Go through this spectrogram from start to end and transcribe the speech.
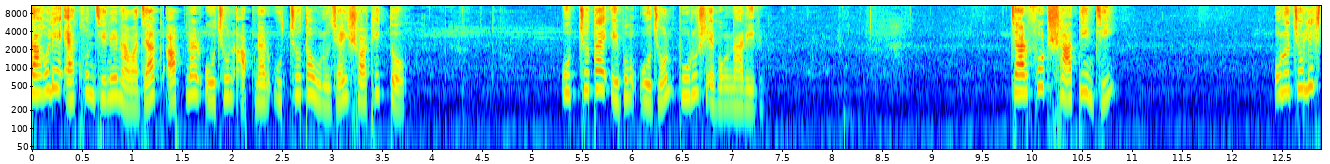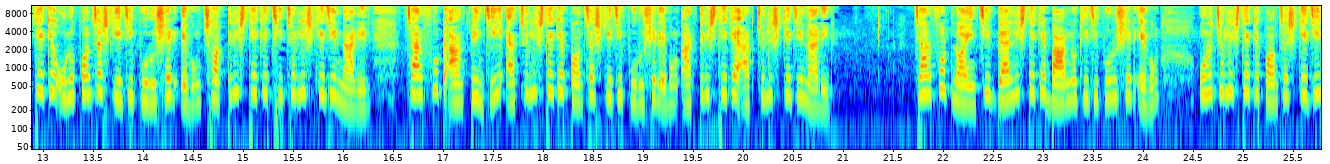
তাহলে এখন জেনে নেওয়া যাক আপনার ওজন আপনার উচ্চতা অনুযায়ী সঠিক তো? উচ্চতা এবং ওজন পুরুষ এবং নারীর। চার ফুট সাত ইঞ্চি, উনচল্লিশ থেকে উনপঞ্চাশ কেজি পুরুষের এবং ছত্রিশ থেকে ছিচল্লিশ কেজি নারীর, চার ফুট আট ইঞ্চি, একচল্লিশ থেকে পঞ্চাশ কেজি পুরুষের এবং আটত্রিশ থেকে আটচল্লিশ কেজি নারীর, চার ফুট নয় ইঞ্চি, বিয়াল্লিশ থেকে বান্ন কেজি পুরুষের এবং উনচল্লিশ থেকে পঞ্চাশ কেজি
